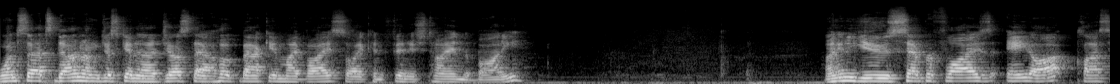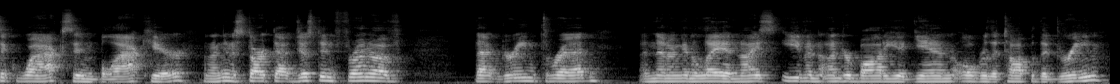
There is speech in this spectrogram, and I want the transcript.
Once that's done, I'm just going to adjust that hook back in my vise so I can finish tying the body. I'm going to use Semperfli's 8-aught Classic Wax in black here. And I'm going to start that just in front of that green thread. And then I'm going to lay a nice even underbody again over the top of the green.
